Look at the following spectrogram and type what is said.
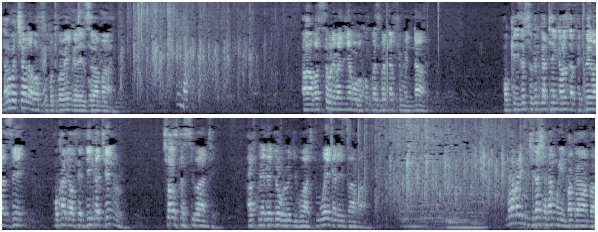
N'abakyala abafumbo tubawe engalo ez'amaanyi. Abassebo ne bannyabo bakungubazi bannaffe mwenna mukkirize tusooke tugatte engalo zaffe twebaze mukadde waffe viika general charles tasibante atukulembedde obulungi bwati tumuwe engalo ez'amaanyi n'abali mu kirasha nammwe mbagamba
